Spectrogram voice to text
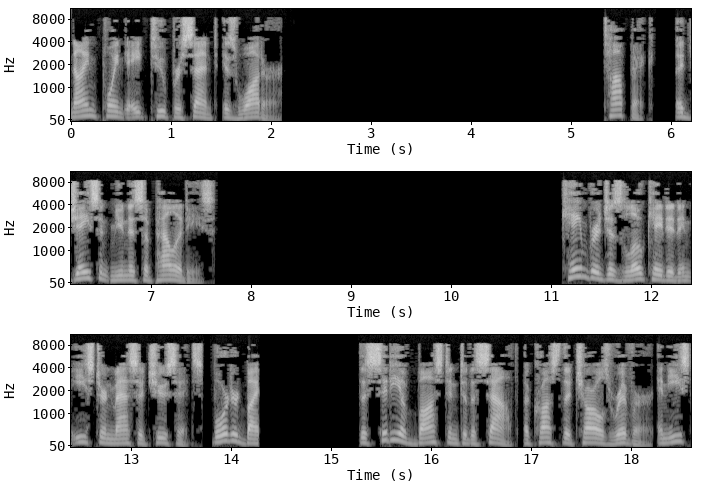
9.82% is water. Topic: Adjacent municipalities. Cambridge is located in eastern Massachusetts, bordered by the city of Boston to the south across the Charles River and east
